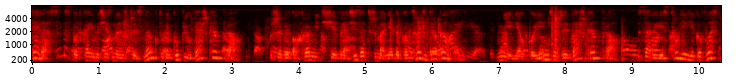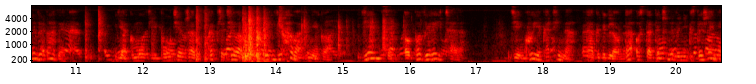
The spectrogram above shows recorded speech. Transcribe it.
Teraz spotkajmy się z mężczyzną, który kupił Dashcam Pro, żeby ochronić się w razie zatrzymania do kontroli drogowej. Nie miał pojęcia, że Dashcam Pro zarejestruje jego własny wypadek. Jak mówi, półciężarówka przecięła mu i wjechała w niego. Więcej opowie Rachel. Dziękuję, Katina. Tak wygląda ostateczny wynik zderzenia.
